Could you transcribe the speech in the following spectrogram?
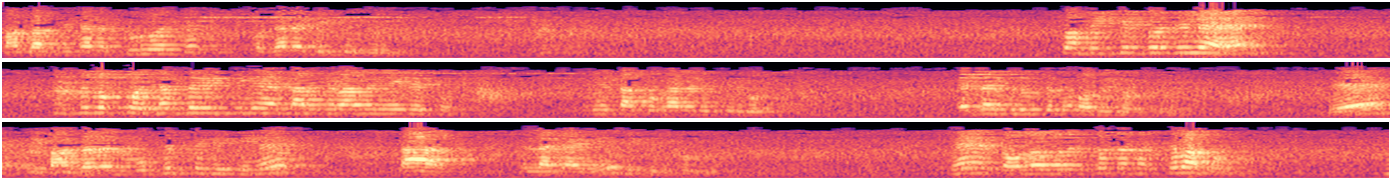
বাজার যেখানে শুরু হয়েছে, ওখানে বিক্রি শুরু তো বিক্রি করে দিলে কিছু লোক ওইখান থেকে কিনে তার গ্রামে নিয়ে যেত নিয়ে তার দোকানে বিক্রি করত এটার বিরুদ্ধে কোন অভিযোগ যে ওই বাজারের মুখের থেকে কিনে তার এলাকায় নিয়ে বিক্রি করল। সে জনগণের জন্য একটা সেবা করল কি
